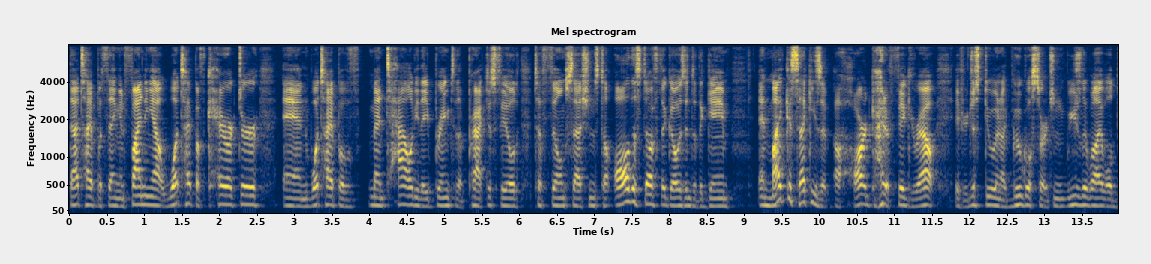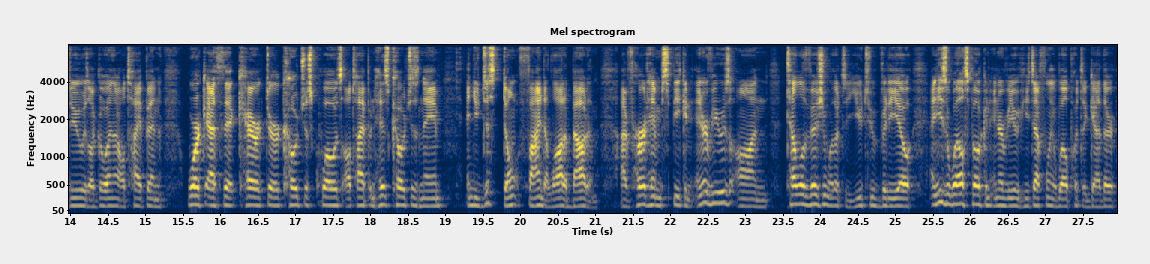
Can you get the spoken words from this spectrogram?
that type of thing, and finding out what type of character and what type of mentality they bring to the practice field, to film sessions, to all the stuff that goes into the game. And Mike Gesicki's a, a hard guy to figure out if you're just doing a Google search. And usually, what I will do is I'll go in there, I'll type in work ethic, character, coaches quotes, I'll type in his coach's name, and you just don't find a lot about him. I've heard him speak in interviews on television, whether it's a YouTube video, and he's a well spoken interview. He's definitely well put together.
